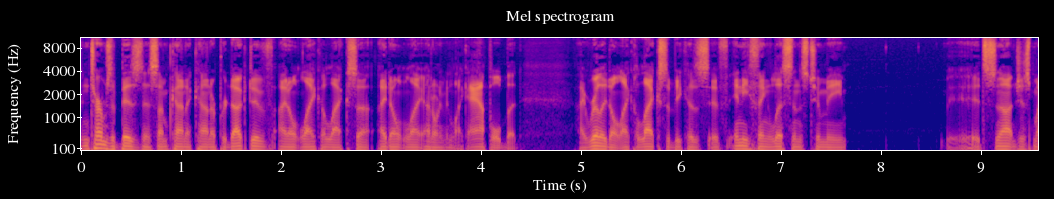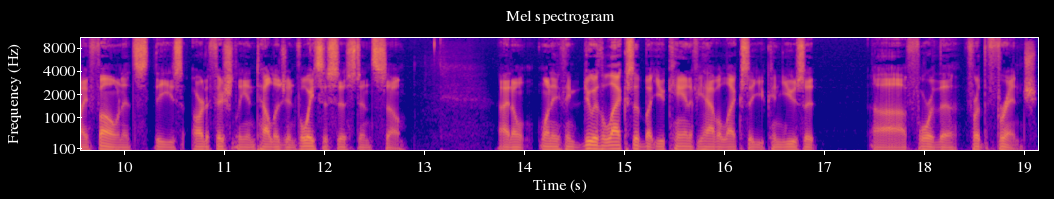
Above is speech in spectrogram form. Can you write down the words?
in terms of business, I'm kind of counterproductive. I don't like Alexa. I don't like. I don't even like Apple, but I really don't like Alexa because if anything listens to me, it's not just my phone. It's these artificially intelligent voice assistants. So I don't want anything to do with Alexa, but you can if you have Alexa, you can use it uh, for the for the Fringe.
